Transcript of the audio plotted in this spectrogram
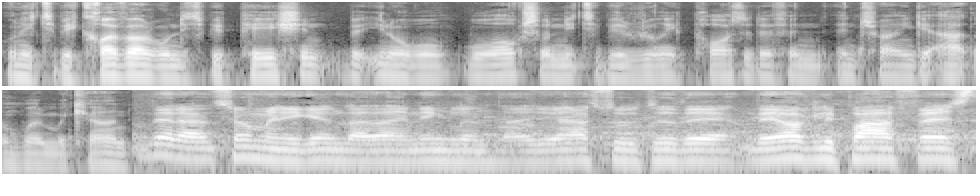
we need to be clever, we need to be patient, but you know we'll, we'll also need to be really positive and, and try and get at them when we can. There are so many games like that in England that you have to do the, the ugly part first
